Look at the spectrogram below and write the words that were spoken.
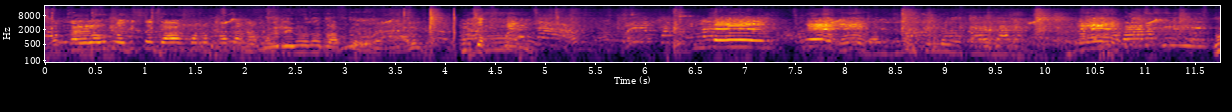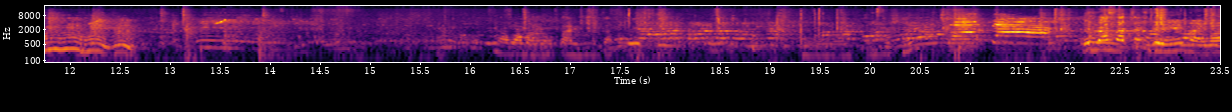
সকালবেলা উঠে ওদিক তো যাওয়ার কোনো কথা না বাবা আমি দে বাবা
